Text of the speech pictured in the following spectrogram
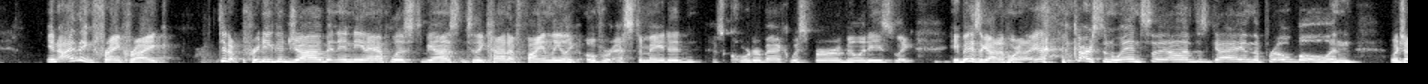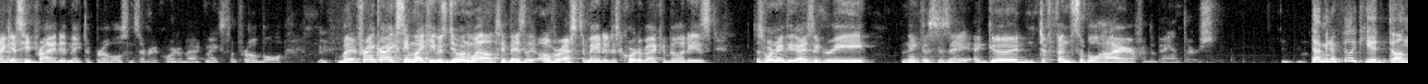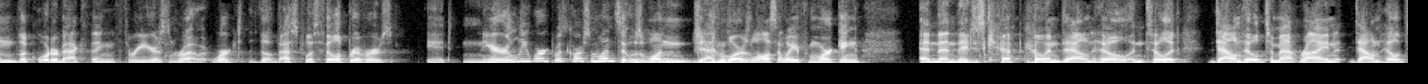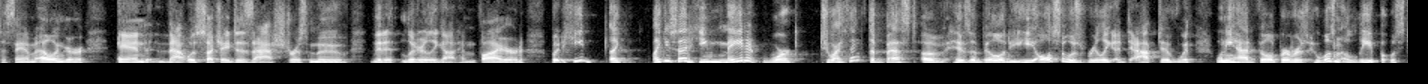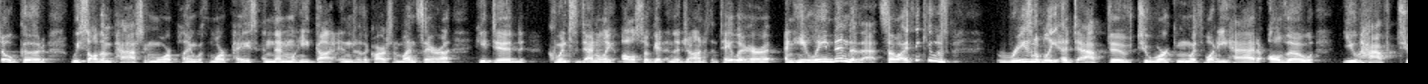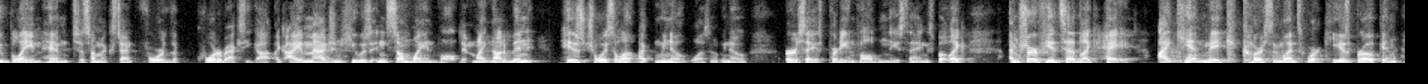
Know, I think Frank Reich did a pretty good job in Indianapolis, to be honest, until they kind of finally like overestimated his quarterback whisperer abilities. Like he basically got the point like Carson Wentz, I'll have this guy in the Pro Bowl, and which I guess he probably did make the Pro Bowl since every quarterback makes the Pro Bowl. Hmm. But Frank Reich seemed like he was doing well he basically overestimated his quarterback abilities. Just wondering if you guys agree. I think this is a, a good defensible hire for the Panthers. Yeah, I mean, I feel like he had done the quarterback thing three years in a row. It worked the best with Philip Rivers. It nearly worked with Carson Wentz. It was one Jaguars loss away from working. And then they just kept going downhill until it downhill to Matt Ryan, downhill to Sam Ehlinger. And that was such a disastrous move that it literally got him fired. But he, like, like you said, he made it work to I think the best of his ability. He also was really adaptive with when he had Philip Rivers, who wasn't elite but was still good. We saw them passing more, playing with more pace, and then when he got into the Carson Wentz era, he did coincidentally also get in the Jonathan Taylor era, and he leaned into that. So I think he was reasonably adaptive to working with what he had. Although you have to blame him to some extent for the quarterbacks he got. Like I imagine he was in some way involved. It might not have been his choice alone. I, we know it wasn't. We know Irsay is pretty involved in these things, but like I'm sure if he had said like, "Hey, I can't make Carson Wentz work. He is broken."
